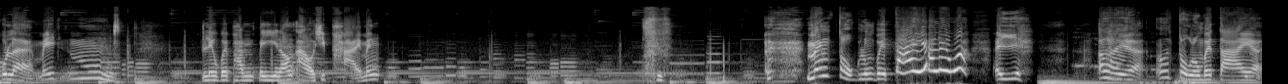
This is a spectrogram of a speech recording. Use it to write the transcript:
กูแหละไม่เร็วไปพันปีน้องเอาชิบหายแม่งแม่งตกลงไปตายอะไรวะไอ้อะไรอะตกลงไปตายอะ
